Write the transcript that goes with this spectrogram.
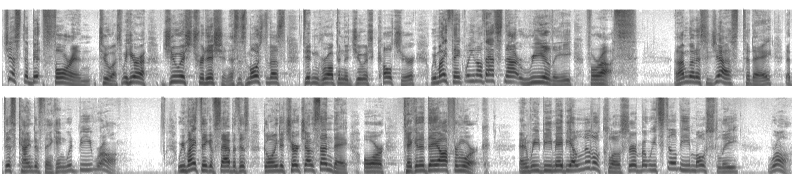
just a bit foreign to us. We hear a Jewish tradition. As most of us didn't grow up in the Jewish culture, we might think, well, you know, that's not really for us. And I'm going to suggest today that this kind of thinking would be wrong. We might think of Sabbath as going to church on Sunday or taking a day off from work. And we'd be maybe a little closer, but we'd still be mostly wrong.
